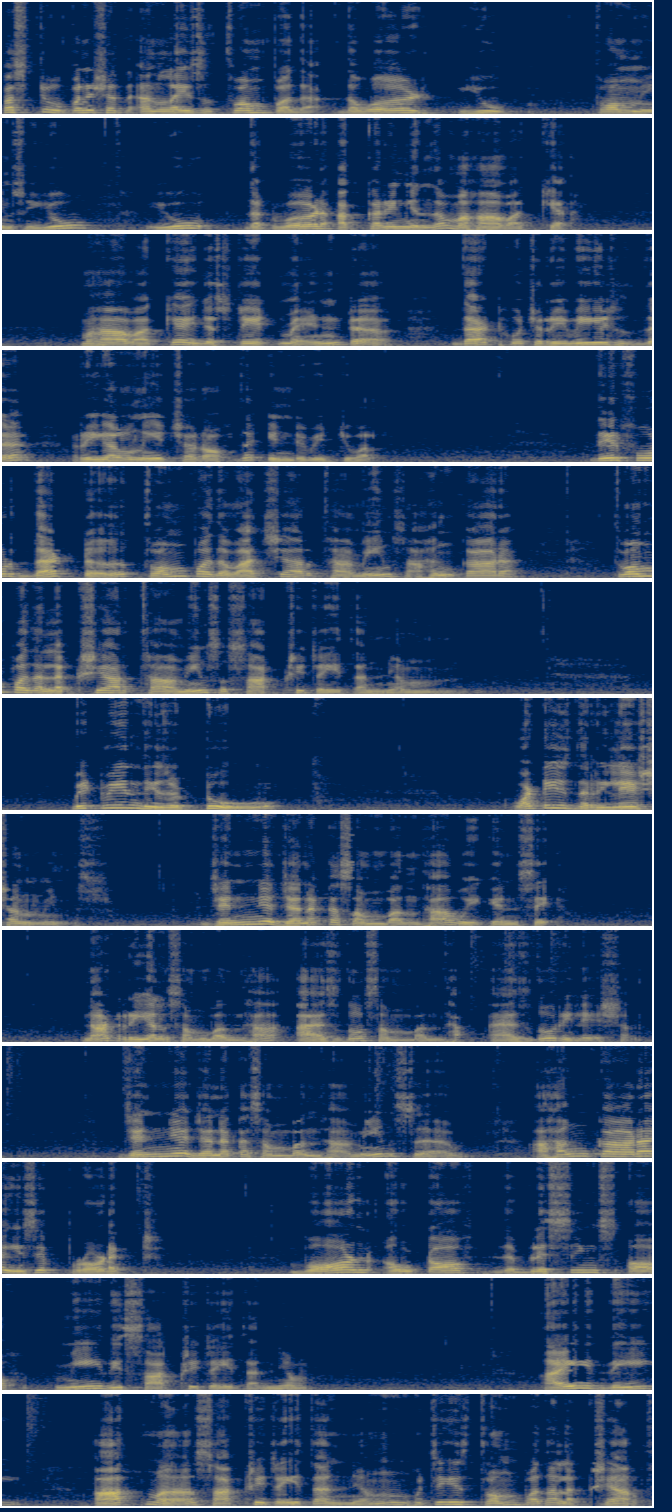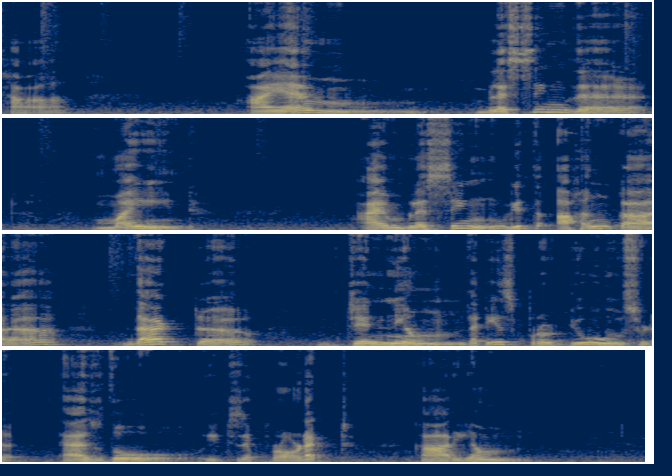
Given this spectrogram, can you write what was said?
first Upanishad analyse त्वपद the word you त्वम means you you that word occurring in the Mahavakya. Mahavakya is a statement uh, that which reveals the real nature of the individual. Therefore, that uh, Tvampada Vachyartha means Ahankara, Tvampada Lakshyartha means Sakshi Chaitanyam. Between these two, what is the relation means? जन्य जनक संबंध we can say naught real संबंध ऐस दो संबंध ऐस दो relation जन्य janaka sambandha means ahankara is a product born out of the blessings of me the sakshi chaitanyam ie the atma sakshi chaitanyam which is tva pada lakshyartha I am blessing that mind. I am blessing with Ahankara that uh, Janyam that is produced as though it is a product karyam.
